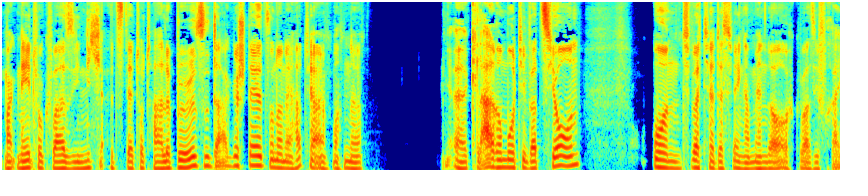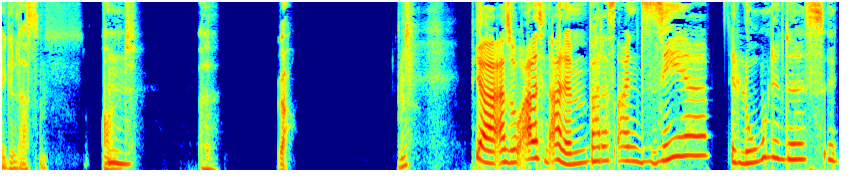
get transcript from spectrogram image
Magneto quasi nicht als der totale Böse dargestellt, sondern er hat ja einfach eine äh, klare Motivation und wird ja deswegen am Ende auch quasi freigelassen. Und äh, Ja, also alles in allem war das ein sehr lohnendes äh,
